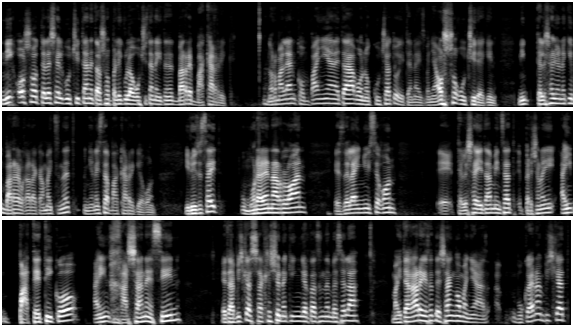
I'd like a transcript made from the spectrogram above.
ni oso telesail gutxitan eta oso pelikula gutxitan egiten dut barre bakarrik. Normalean, konpainian eta, bueno, kutsatu egiten naiz, baina oso gutxirekin. Ni telesail honekin barre algarak amaitzen dut, baina naiz da bakarrik egon. Iruditzen zait, humoraren arloan, ez dela inoiz egon, e, telesailetan bintzat, pertsonai hain patetiko, hain jasanezin, eta pixkat successionekin gertatzen den bezala, maitagarri ez dut esango, baina bukaeran pixkat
